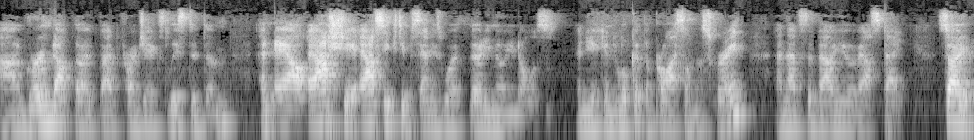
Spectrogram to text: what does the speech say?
uh, groomed up those, that projects, listed them, and now our share, our 60% is worth 30 million dollars. And you can look at the price on the screen, and that's the value of our stake. So,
